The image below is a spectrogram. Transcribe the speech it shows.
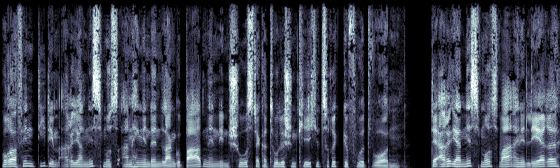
woraufhin die dem Arianismus anhängenden Langobarden in den Schoß der katholischen Kirche zurückgeführt wurden der Arianismus war eine Lehre,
